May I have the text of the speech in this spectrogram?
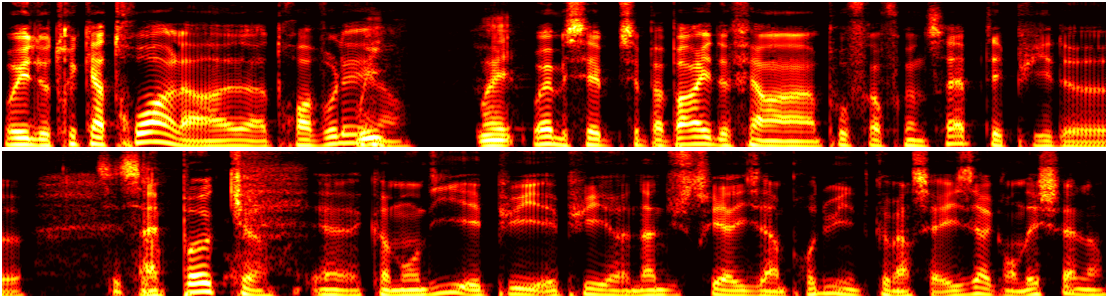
Oui, le truc à trois, là, à trois volets. Oui. là. Ouais. Ouais, mais c'est pas pareil de faire un proof of concept et puis de C'est un. POC, euh, comme on dit, et puis et puis euh, d'industrialiser un produit, de commercialiser à grande échelle. hein.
